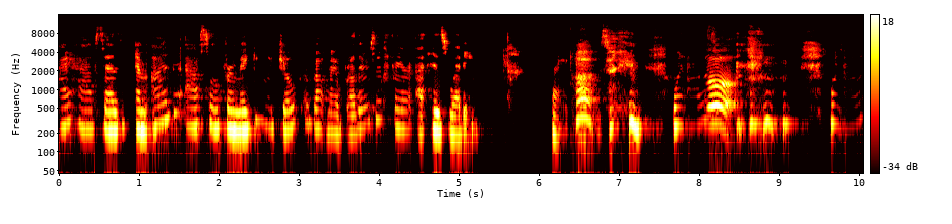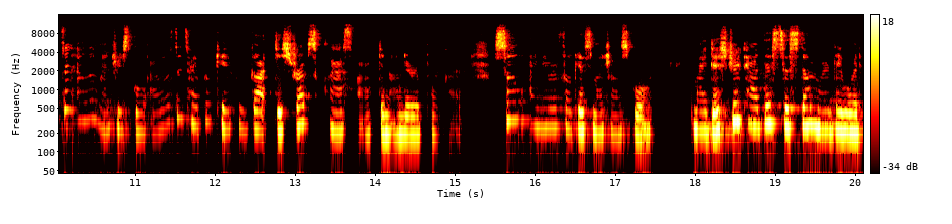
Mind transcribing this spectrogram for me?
I have says, Am I the asshole for making a joke about my brother's affair at his wedding? Right. So, when I was when I was in elementary school, I was the type of kid who got disrupts class often on their report card. So I never focused much on school. My district had this system where they would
